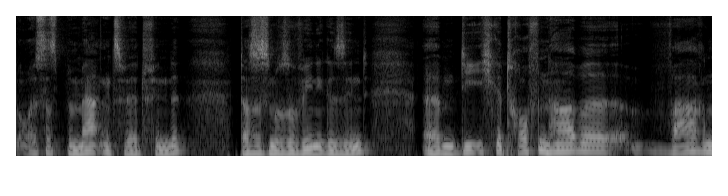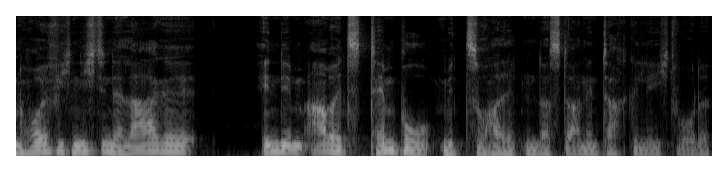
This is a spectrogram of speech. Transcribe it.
äußerst bemerkenswert finde, dass es nur so wenige sind. Ähm, die ich getroffen habe, waren häufig nicht in der Lage, in dem Arbeitstempo mitzuhalten, das da an den Tag gelegt wurde.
